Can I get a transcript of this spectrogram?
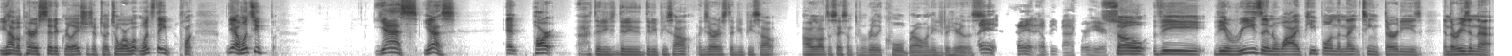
You have a parasitic relationship to it, to where once they, pl- yeah, once you, yes, yes, and part. uh, Did he did he did he peace out? Xirtus, did you peace out? I was about to say something really cool, bro. I need you to hear this. Say it. Say it. He'll be back. We're here. So the the reason why people in the 1930s and the reason that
